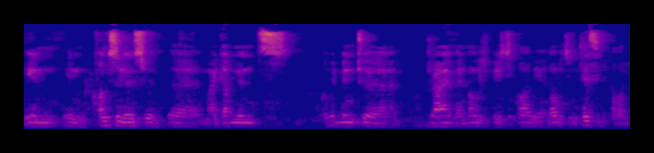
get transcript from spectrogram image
in, in consonance with my government's commitment to a drive a knowledge-based economy, a knowledge-intensive economy,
